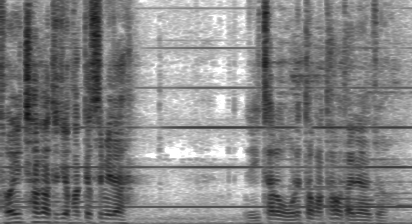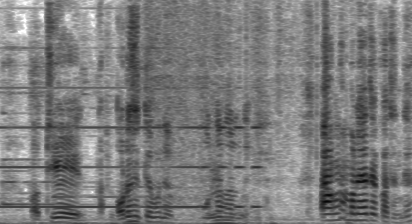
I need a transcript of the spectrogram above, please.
저희 차가 드디어 바뀌었습니다. 이 차로 타고 타고 다녀야죠. 아, 뒤에 어르신 때문에 못 나가는데. 빵 한 번 해야 될 것 같은데?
